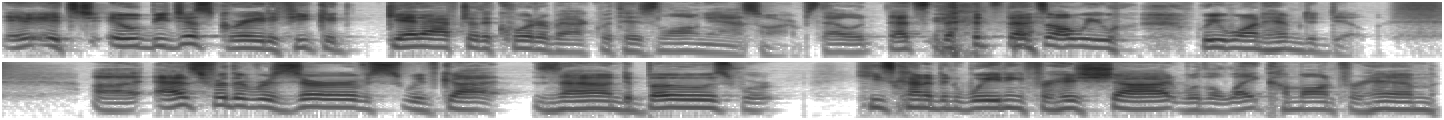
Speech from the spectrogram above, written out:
it, it's it would be just great if he could get after the quarterback with his long ass arms. That would that's that's that's all we we want him to do. Uh, as for the reserves, we've got Zion DeBose. Where he's kind of been waiting for his shot. Will the light come on for him?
